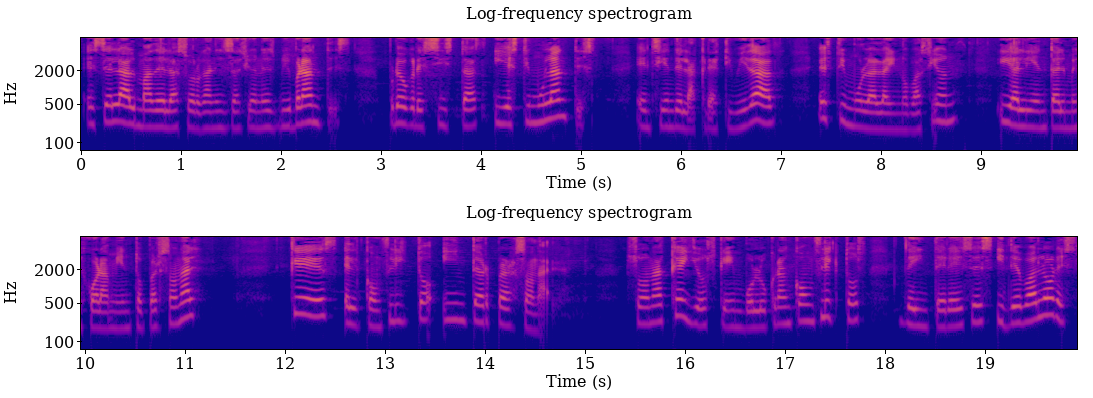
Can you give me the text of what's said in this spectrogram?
es el alma de las organizaciones vibrantes, progresistas y estimulantes. Enciende la creatividad, estimula la innovación y alienta el mejoramiento personal. ¿Qué es el conflicto interpersonal? Son aquellos que involucran conflictos de intereses y de valores,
